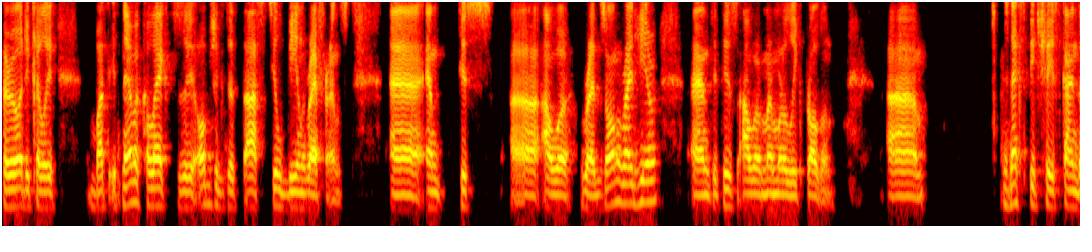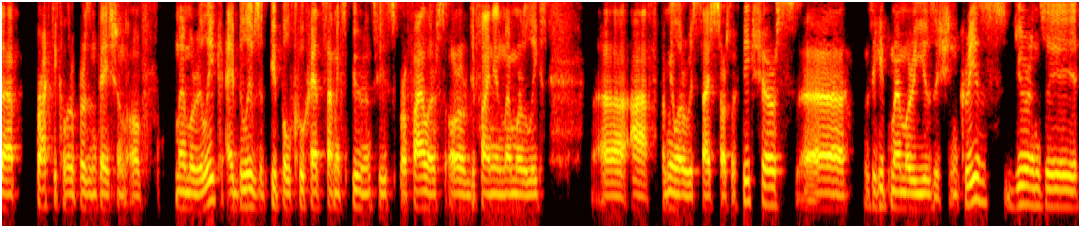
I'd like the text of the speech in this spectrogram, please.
periodically, but it never collects the objects that are still being referenced. and this our red zone right here and it is our memory leak problem. Um, this next picture is kind of practical representation of memory leak. I believe that people who had some experience with profilers or defining memory leaks uh, are familiar with such sort of pictures. Uh, the heap memory usage increases during the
